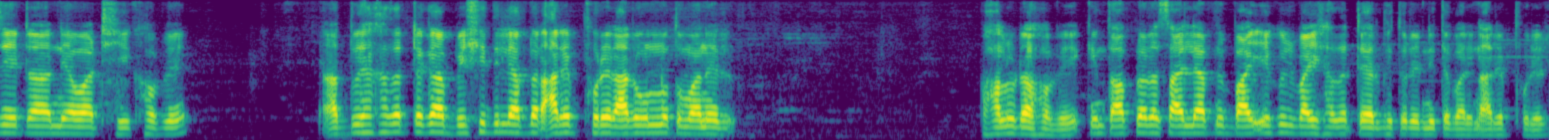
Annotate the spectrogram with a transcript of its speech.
যে এটা নেওয়া ঠিক হবে। আর দু এক হাজার টাকা বেশি দিলে আপনার আরএফ ফোরের আরও উন্নত মানের ভালোটা হবে। কিন্তু আপনারা চাইলে আপনি বাই, একুশ বাইশ হাজার টাকার ভিতরে নিতে পারেন আরএফ ফোরের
